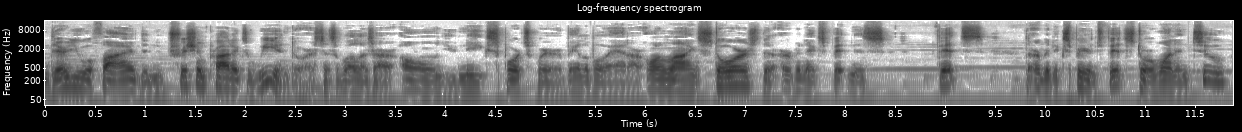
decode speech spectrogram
There you will find the nutrition products we endorse as well as our own unique sportswear available at our online stores, the Urban X Fitness Fits, the Urban Experience Fit Store 1 and 2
